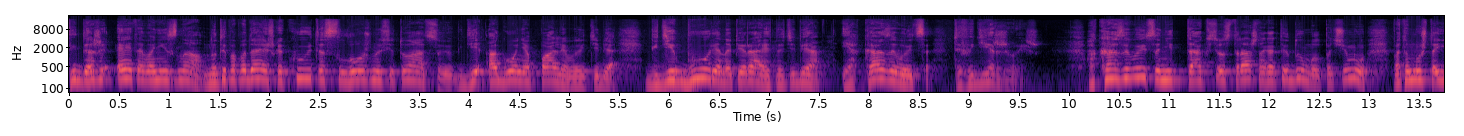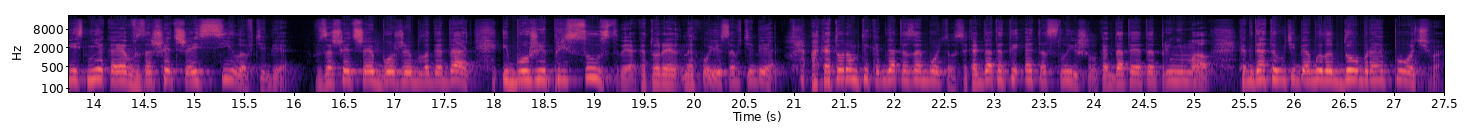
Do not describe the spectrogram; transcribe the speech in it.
Ты даже этого не знал, но ты попадаешь в какую-то сложную ситуацию, где огонь опаливает тебя, где буря напирает на тебя. И оказывается, ты выдерживаешь. Оказывается, не так все страшно, как ты думал. Почему? Потому что есть некая взошедшая сила в тебе, взошедшая Божья благодать и Божье присутствие, которое находится в тебе, о котором ты когда-то заботился, когда-то ты это слышал, когда ты это принимал, когда-то у тебя была добрая почва.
